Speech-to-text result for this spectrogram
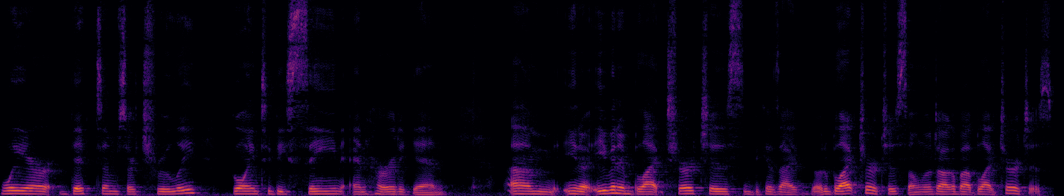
where victims are truly going to be seen and heard again. Um, you know, even in black churches, because I go to black churches, so I'm going to talk about black churches.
